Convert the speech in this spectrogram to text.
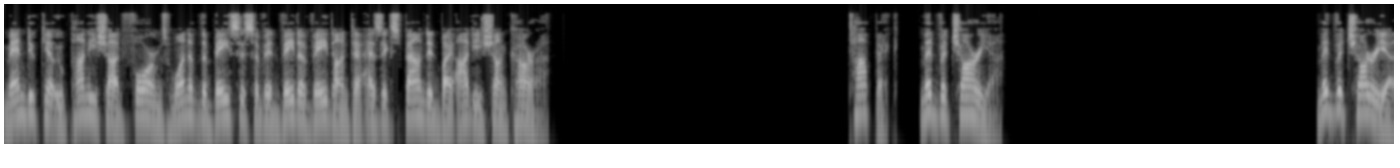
Mandukya Upanishad forms one of the basis of Advaita Vedanta as expounded by Adi Shankara. Madhvacharya Madhvacharya,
